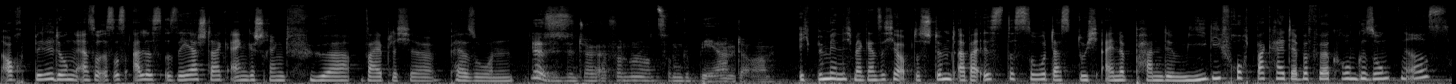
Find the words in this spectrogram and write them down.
Auch Bildung. Also es ist alles sehr stark eingeschränkt für weibliche Personen. Ja, sie sind halt einfach nur noch zum Gebären da. Ich bin mir nicht mehr ganz sicher, ob das stimmt, aber ist es so, dass durch eine Pandemie die Fruchtbarkeit der Bevölkerung gesunken ist?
